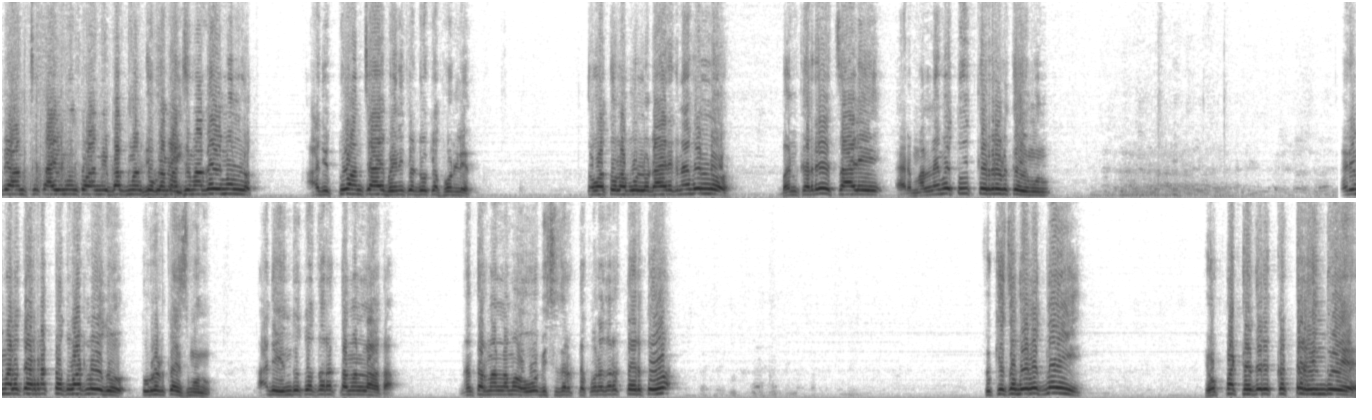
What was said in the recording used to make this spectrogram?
बी आमचीच आई म्हणतो आम्ही बघ म्हणतो का मागही म्हणलो. आधी तू आमच्या आई बहिणीच्या डोक्या फोडलेत. तेव्हा तुला बोललो डायरेक्ट नाही बोललो. बंद कर रे चाळे. अरे मला नाही माहीत तू इतकं रडकय म्हणून. तरी मला त्या रक्तात वाटलं होतं तू रडकयस म्हणून. आधी हिंदुत्वाचा रक्त म्हणला होता. नंतर म्हणला मग ओबीसीचं रक्त कोणाचं रक्त आहे तो? चुकीचं बोलत नाही. ह्यो पठ्ठ्या तरी कट्टर हिंदू आहे.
